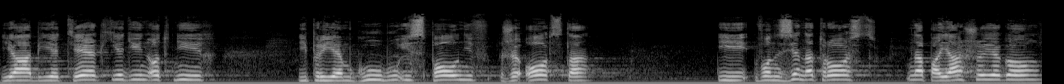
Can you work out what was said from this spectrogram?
и объетек един от них, и прием губу, исполнив же отста, и вонзе на трость, напаяше его,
